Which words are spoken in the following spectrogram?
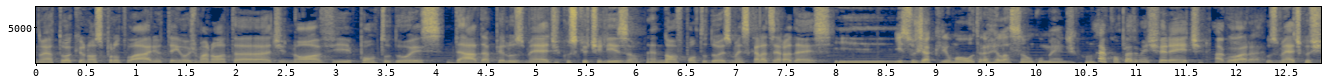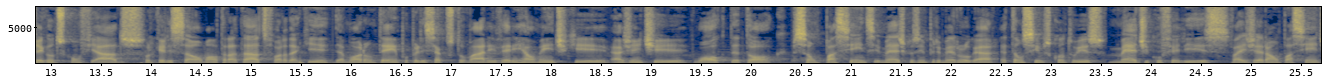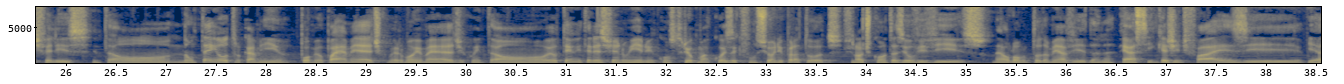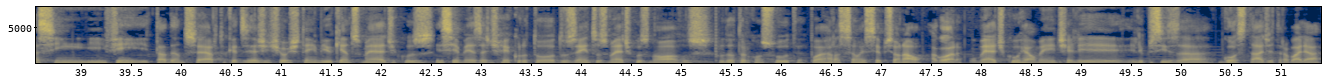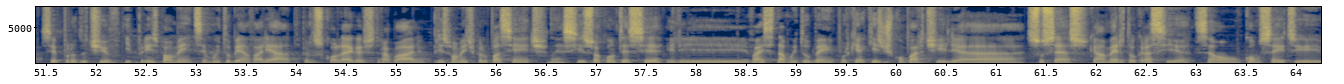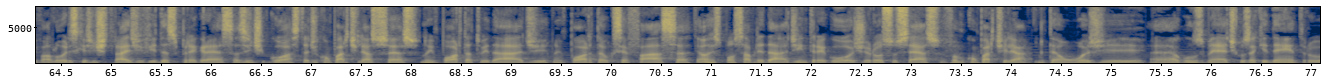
Não é à toa que o nosso prontuário tem hoje uma nota de 9.2 dada pelos médicos que utilizam. Né? 9.2 uma escala de 0 a 10. E Isso já cria uma outra relação com o médico. é completamente diferente. Agora, os médicos chegam desconfiados porque eles são maltratados fora daqui. Demora um tempo para eles se acostumarem e verem realmente que a gente walk the talk. São pacientes e médicos em primeiro lugar. É tão simples quanto isso. Médico feliz vai gerar um paciente feliz. Então, não tem outro caminho. Pô, meu pai é médico, meu irmão é médico, então eu tenho um interesse genuíno em construir alguma coisa que funcione para todos. Afinal de contas, eu vivi isso, né, ao longo de toda a minha vida, né? É assim que a gente faz e, e é assim, enfim, e tá dando certo. Quer dizer, a gente hoje tem 1.500 médicos. Esse mês a gente recrutou 200 médicos novos pro Doutor Consulta. Pô, é uma relação excepcional profissional. Agora, o médico realmente ele, ele precisa gostar de trabalhar, ser produtivo e principalmente ser muito bem avaliado pelos colegas de trabalho, principalmente pelo paciente. Né? Se isso acontecer, ele vai se dar muito bem, porque aqui a gente compartilha sucesso, que é uma meritocracia. São conceitos e valores que a gente traz de vidas pregressas. A gente gosta de compartilhar sucesso. Não importa a tua idade, não importa o que você faça, tem uma responsabilidade. Entregou, gerou sucesso, vamos compartilhar. Então hoje, é, alguns médicos aqui dentro,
